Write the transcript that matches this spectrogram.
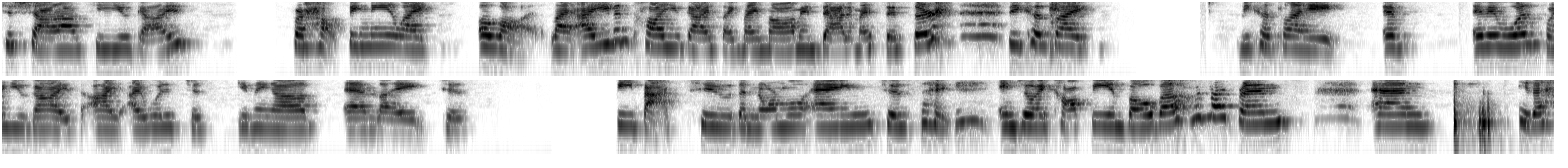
to shout out to you guys for helping me like a lot. Like I even call you guys like my mom and dad and my sister because like because like if if it wasn't for you guys, I I would have just giving up and like just be back to the normal and just like enjoy coffee and boba with my friends. And it has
